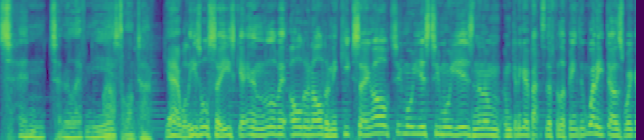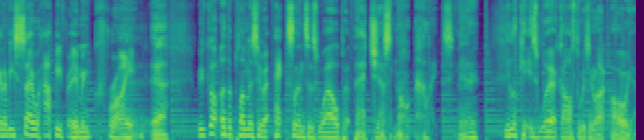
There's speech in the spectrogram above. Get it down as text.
10, 10 11 years? Wow, that's a long time. Yeah, well, he's also he's getting a little bit older and older, and he keeps saying, "Oh, two more years, two more years, and then I'm I'm going to go back to the Philippines." And when he does, we're going to be so happy for him and crying. Yeah. We've got other plumbers who are excellent as well, but they're just not Alex. You Yeah. know, you look at his work afterwards, and you're like, "Oh yeah,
